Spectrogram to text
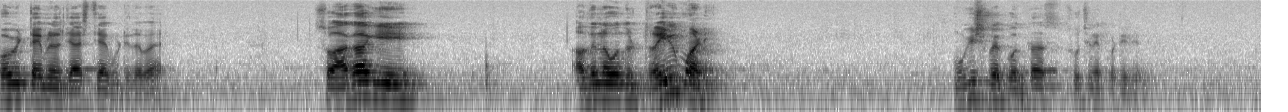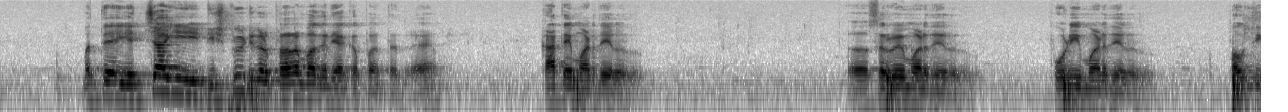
ಕೋವಿಡ್ ಟೈಮ್ನಲ್ಲಿ ಜಾಸ್ತಿ ಆಗಿಬಿಟ್ಟಿದ್ದಾವೆ. ಸೊ ಹಾಗಾಗಿ ಅದನ್ನು ಒಂದು ಡ್ರೈವ್ ಮಾಡಿ ಮುಗಿಸ್ಬೇಕು ಅಂತ ಸೂಚನೆ ಕೊಟ್ಟಿದ್ದೀನಿ. ಮತ್ತು ಹೆಚ್ಚಾಗಿ ಈ ಡಿಸ್ಪ್ಯೂಟ್ಗಳು ಪ್ರಾರಂಭ ಆಗೋದು ಯಾಕಪ್ಪ ಅಂತಂದರೆ ಖಾತೆ ಮಾಡದೇ ಇರೋದು ಸರ್ವೆ ಮಾಡದೇ ಇರೋದು ಪೋಡಿ ಮಾಡದೇ ಇರೋದು ಪಾವತಿ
